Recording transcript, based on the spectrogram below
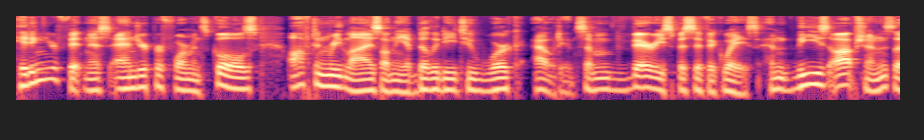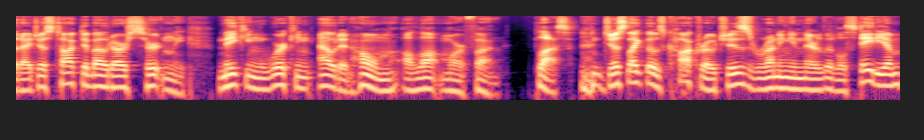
hitting your fitness and your performance goals often relies on the ability to work out in some very specific ways. And these options that I just talked about are certainly making working out at home a lot more fun. Plus, just like those cockroaches running in their little stadium,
